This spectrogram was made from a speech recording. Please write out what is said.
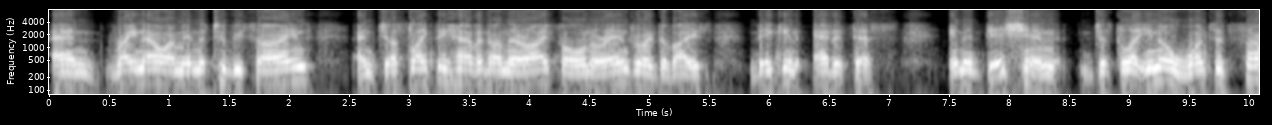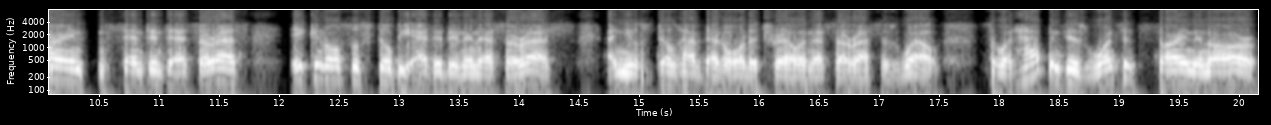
And right now I'm in the to be signed, and just like they have it on their iPhone or Android device, they can edit this. In addition, just to let you know, once it's signed and sent into SRS, it can also still be edited in SRS, and you'll still have that audit trail in SRS as well. So what happens is once it's signed in our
